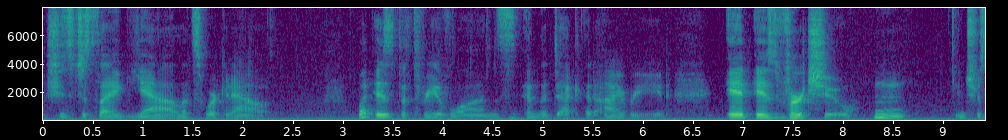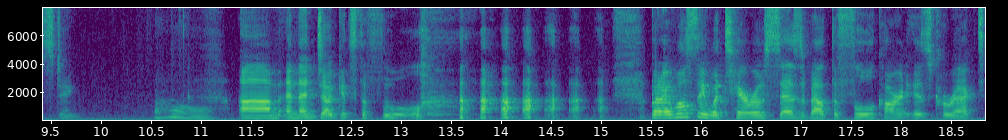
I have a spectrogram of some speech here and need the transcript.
She's just like, yeah, let's work it out. What is the Three of Wands in the deck that I read? It is virtue. Hmm, interesting. Oh. Um, and then Doug gets the Fool. but I will say what Tarot says about the Fool card is correct.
